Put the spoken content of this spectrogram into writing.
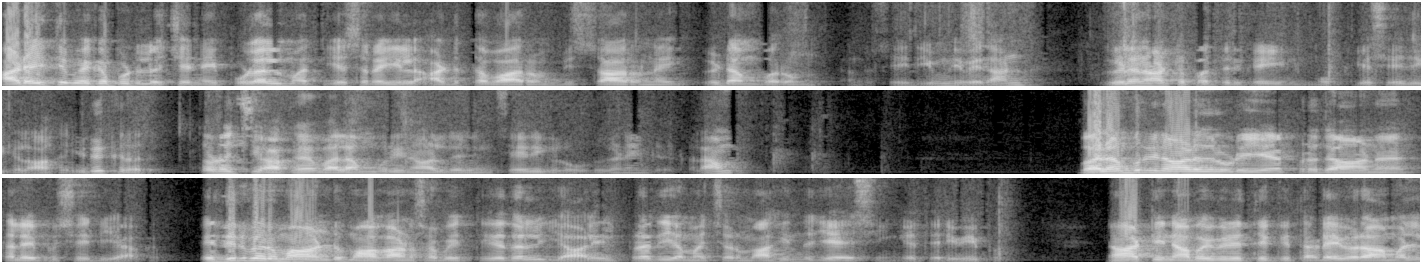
அடைத்து வைக்கப்பட்டுள்ள சென்னை புழல் மத்திய சிறையில் அடுத்த வாரம் விசாரணை இடம்பெறும் என்ற செய்தியும் இவைதான். ஈழநாட்டு பத்திரிகையின் முக்கிய செய்திகளாக இருக்கிறது. தொடர்ச்சியாக வலம்புரி நாளிதழின் செய்திகளோடு இணைந்திருக்கலாம். வலம்புரி நாடுகளுடைய பிரதான தலைப்பு செய்தியாக எதிர்வரும் ஆண்டு மாகாண சபை தேர்தல் யாழில் பிரதி அமைச்சர் மஹிந்த ஜெயசிங்க தெரிவிப்பு. நாட்டின் அபிவிருத்திக்கு தடை வராமல்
